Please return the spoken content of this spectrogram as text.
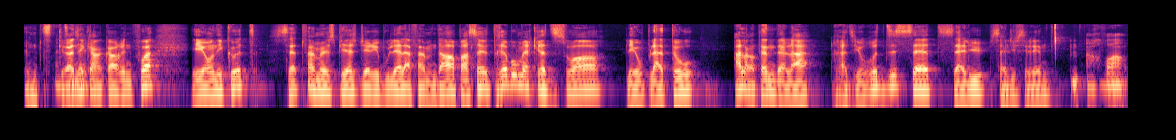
Une petite chronique encore une fois. Et on écoute cette fameuse pièce de Jerry Boulet, La femme d'or. Passez un très beau mercredi soir, Léo Plateau, à l'antenne de la Radio Route 17. Salut, salut Céline. Au revoir.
